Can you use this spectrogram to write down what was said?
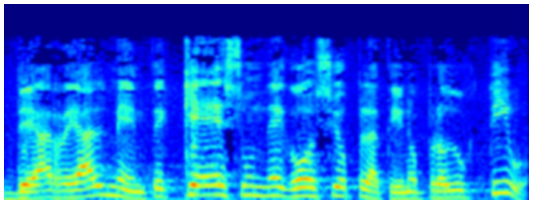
de realmente qué es un negocio platino productivo.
